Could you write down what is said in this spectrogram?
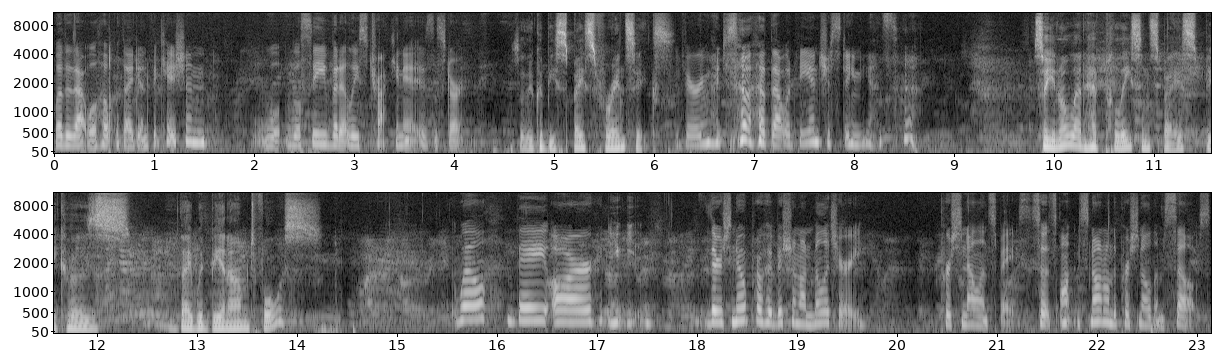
Whether that will help with identification, we'll, we'll see, but at least tracking it is the start. So there could be space forensics. Very much so. that would be interesting, yes. so you're not allowed to have police in space because they would be an armed force? Well, they are. You, you, there's no prohibition on military personnel in space. So it's, on, it's not on the personnel themselves,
